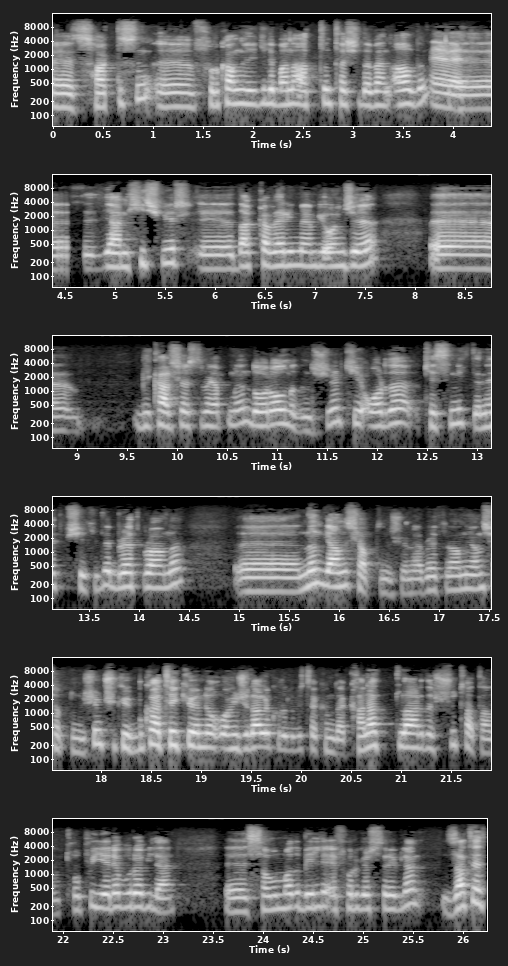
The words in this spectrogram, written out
Evet haklısın. Ee, Furkan'la ilgili bana attığın taşı da ben aldım. Evet. Ee, yani hiçbir e, dakika verilmeyen bir oyuncuya e, bir karşılaştırma yapmanın doğru olmadığını düşünüyorum ki orada kesinlikle net bir şekilde Brett Brown'ın yanlış yaptığını düşünüyorum. Yani Brett Brown'un yanlış yaptığını düşünüyorum. Çünkü bu kadar tek yönlü oyuncularla kurulu bir takımda kanatlarda şut atan, topu yere vurabilen, e, savunmada belli eforu gösterebilen zaten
